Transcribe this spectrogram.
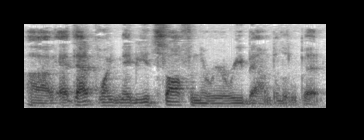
Uh, at that point, maybe you'd soften the rear rebound a little bit.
